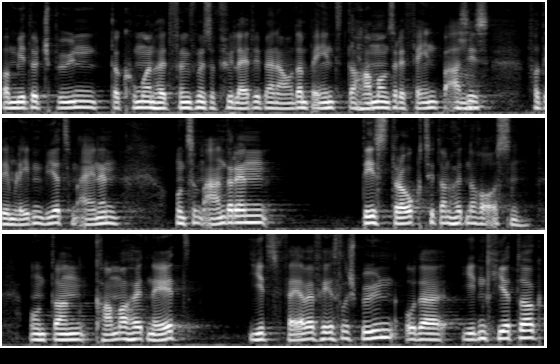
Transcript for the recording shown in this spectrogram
wenn wir dort spielen, da kommen halt fünfmal so viele Leute wie bei einer anderen Band. Da ja. haben wir unsere Fanbasis, mhm. von dem leben wir zum einen. Und zum anderen, das tragt sich dann halt nach außen. Und dann kann man halt nicht jetzt Feuerwehrfessel spielen oder jeden Kirtag.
